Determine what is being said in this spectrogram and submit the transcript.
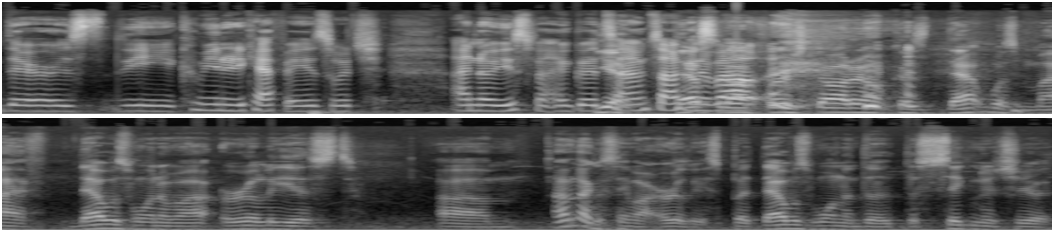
there's the community cafes, which I know you spent a good time talking that's about. when I first started on because that was my that was one of my earliest. Um, I'm not gonna say my earliest, but that was one of the the signature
